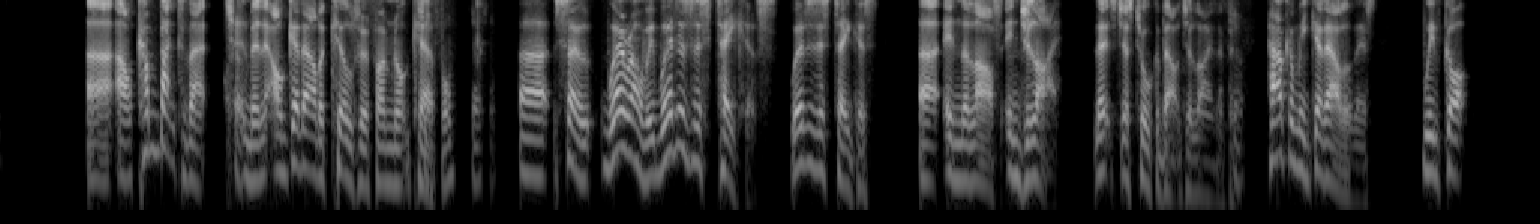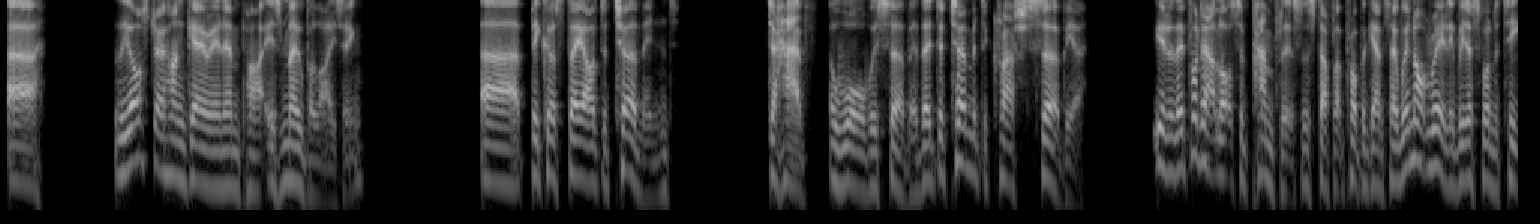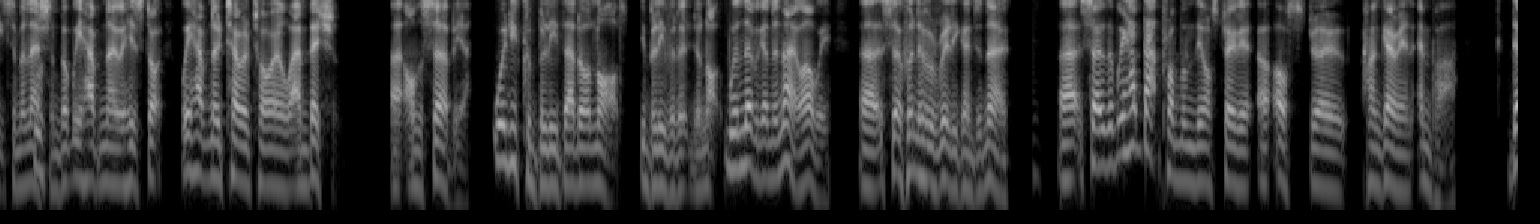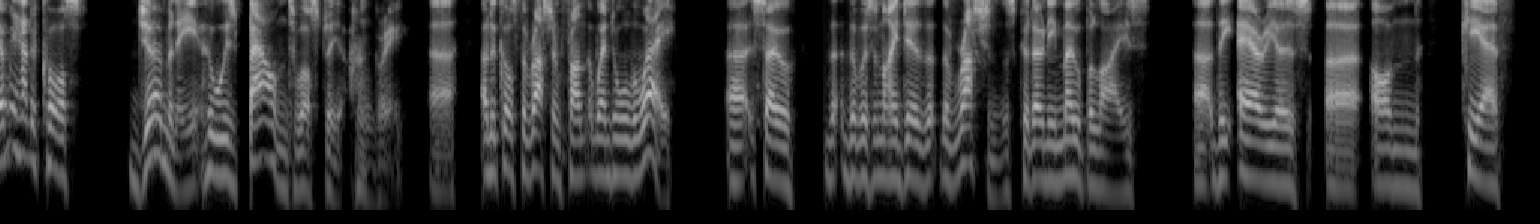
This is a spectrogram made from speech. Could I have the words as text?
Uh, I'll come back to that Sure. in a minute. I'll get out of kilter if I'm not careful. Sure, sure. Uh, so where are we? Where does this take us? Where does this take us uh, in the last in July? Let's just talk about July. a little bit. How can we get out of this? We've got uh, the Austro-Hungarian Empire is mobilizing uh, because they are determined to have a war with Serbia. They're determined to crush Serbia. You know, they put out lots of pamphlets and stuff like propaganda. So we're not really. We just want to teach them a lesson, but we have no histor- We have no territorial ambition uh, on Serbia. Well, you could believe that or not. You believe it or not. We're never going to know, are we? Uh, so we're never really going to know. Uh, so that we had that problem the Australia, uh, Austro-Hungarian Empire. Then we had, of course, Germany, who was bound to Austria-Hungary, uh, and of course the Russian front that went all the way. Uh, so th- there was an idea that the Russians could only mobilize uh, the areas on Kiev,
